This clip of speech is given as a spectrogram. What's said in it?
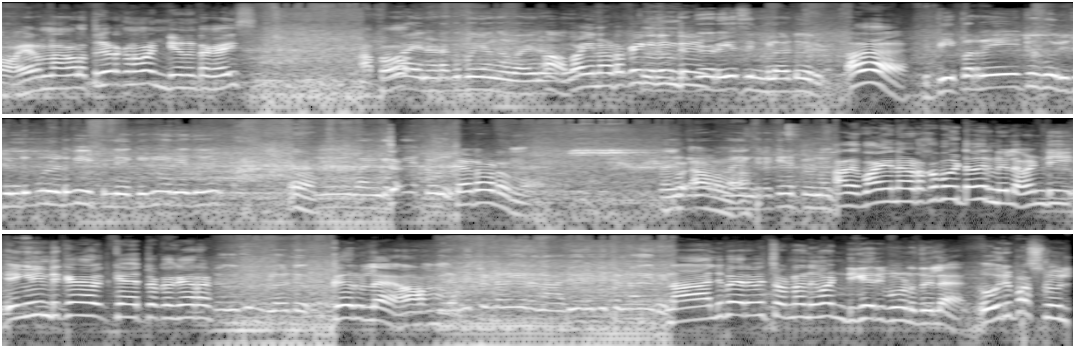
ഓ എറണാകുളത്ത് കിടക്കണ വണ്ടിയാണ് കേട്ടോ ഗൈസ് അപ്പോൾ വയനാടൊക്കെ പോയി അങ്ങ് വയനാട്. വയനാടൊക്കെ എങ്ങനെയുണ്ട്? ചെറിയ സിമ്പിൾ ആയിട്ട് വരും. അതെ. ഇപ്പൊ ഈ പറഞ്ഞ കുരിച്ചുണ്ട് പുള്ളിയുടെ വീട്ടിലേക്ക് കയറിയത് ഭയങ്കര കയറ്റമാണ് ചേട്ടാ ഭയങ്കര- ആണോ? അതെ വയനാടൊക്കെ പോയിട്ട് വരുന്നില്ല വണ്ടി? എങ്ങനെയുണ്ട് കയറ്റൊക്കെ കയറാൻ കയറില്ലേ നാല് പേരെ വെച്ചോണ്ടാണ് വണ്ടി കയറി പോണത് അല്ലേ ഒരു പ്രശ്നവും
